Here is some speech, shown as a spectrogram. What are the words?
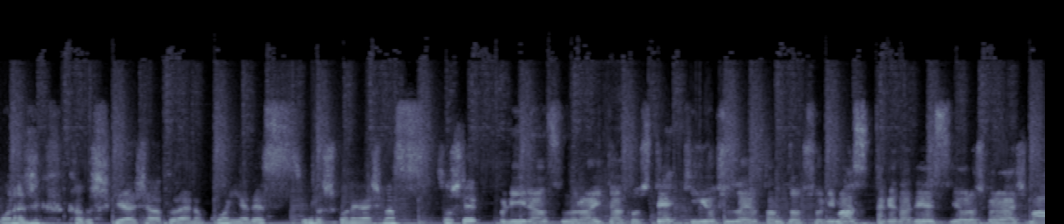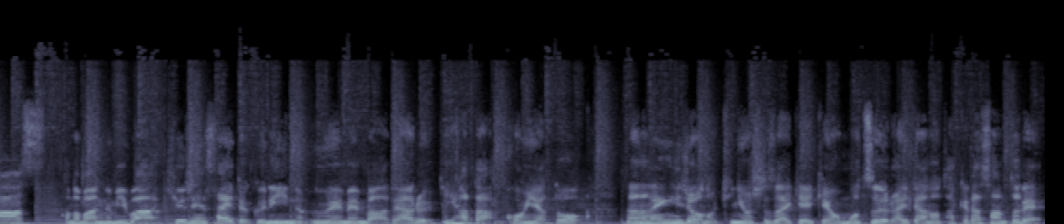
同じく株式会社アトラエの今夜です。よろしくお願いします。そして、フリーランスのライターとして企業取材を担当しております武田です。よろしくお願いします。この番組は求人サイト Green の運営メンバーである井畑今夜と7年以上の企業取材経験を持つライターの武田さんとで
